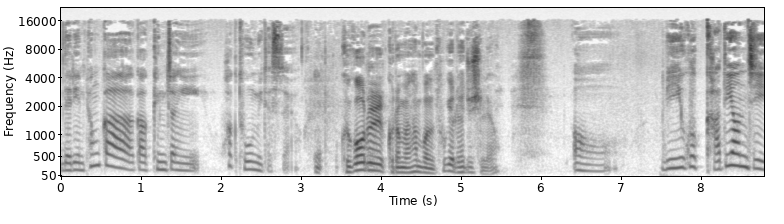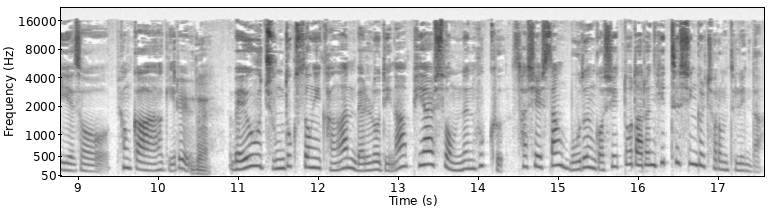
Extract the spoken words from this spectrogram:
내린 평가가 굉장히 확 도움이 됐어요. 어, 그거를 그러면 한번 소개를 해주실래요? 어, 미국 가디언지에서 평가하기를 네. 매우 중독성이 강한 멜로디나 피할 수 없는 후크, 사실상 모든 것이 또 다른 히트 싱글처럼 들린다.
